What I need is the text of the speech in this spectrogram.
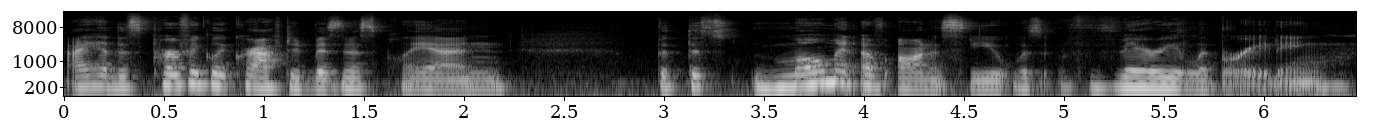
I had this perfectly crafted business plan, but this moment of honesty was very liberating.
